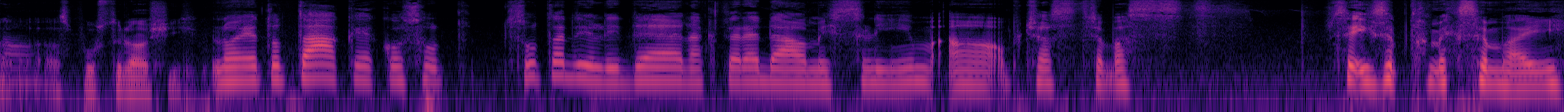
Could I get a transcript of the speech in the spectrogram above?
no. a spoustu dalších. No je to tak, jako jsou, jsou tady lidé, na které dál myslím a občas třeba se jich zeptám, jak se mají.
